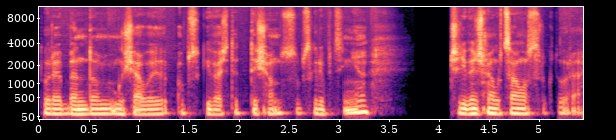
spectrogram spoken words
które będą musiały obsługiwać te 1000 subskrypcji, nie? Czyli będziesz miał całą strukturę.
